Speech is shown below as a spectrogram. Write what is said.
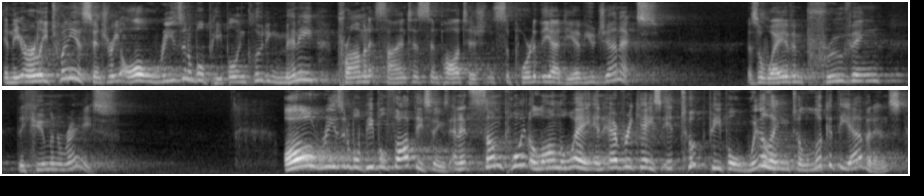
In the early 20th century, all reasonable people, including many prominent scientists and politicians, supported the idea of eugenics as a way of improving the human race. All reasonable people thought these things, and at some point along the way, in every case, it took people willing to look at the evidence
